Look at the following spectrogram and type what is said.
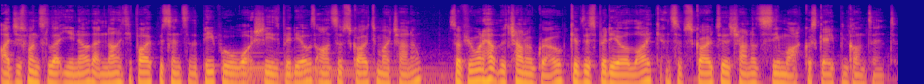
I just want to let you know that 95% of the people who watch these videos aren't subscribed to my channel. So if you want to help the channel grow, give this video a like and subscribe to the channel to see more aquascaping content.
